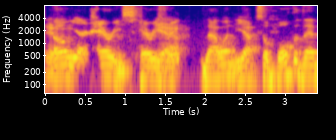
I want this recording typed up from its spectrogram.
Oh yeah, Harry's. Harry's. Yeah. That one, yeah. So both of them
